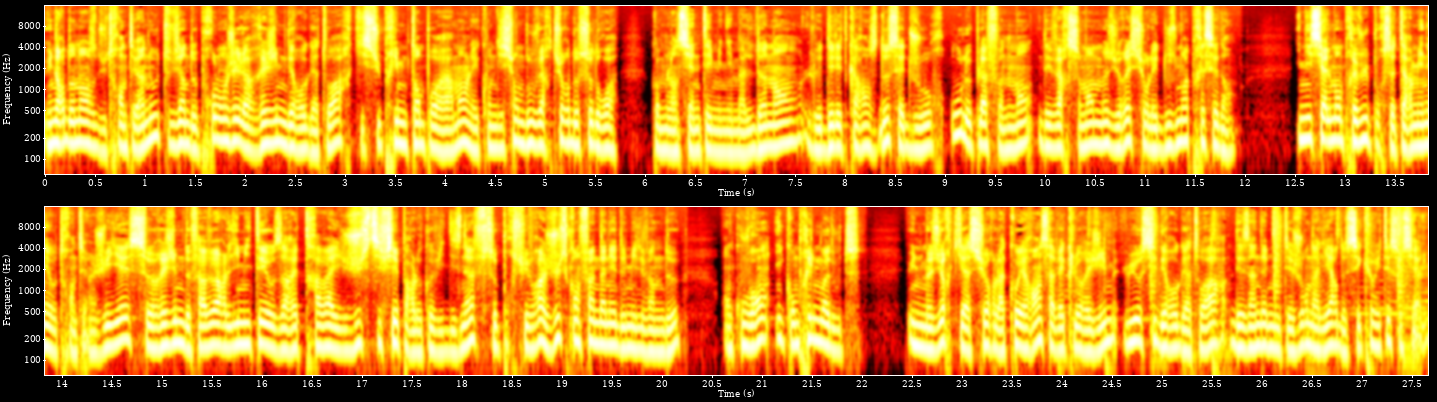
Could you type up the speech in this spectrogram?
Une ordonnance du 31 août vient de prolonger leur régime dérogatoire qui supprime temporairement les conditions d'ouverture de ce droit, comme l'ancienneté minimale d'un an, le délai de carence de 7 jours ou le plafonnement des versements mesurés sur les 12 mois précédents. Initialement prévu pour se terminer au 31 juillet, ce régime de faveur limité aux arrêts de travail justifiés par le Covid-19 se poursuivra jusqu'en fin d'année 2022, en couvrant y compris le mois d'août. Une mesure qui assure la cohérence avec le régime, lui aussi dérogatoire, des indemnités journalières de sécurité sociale.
